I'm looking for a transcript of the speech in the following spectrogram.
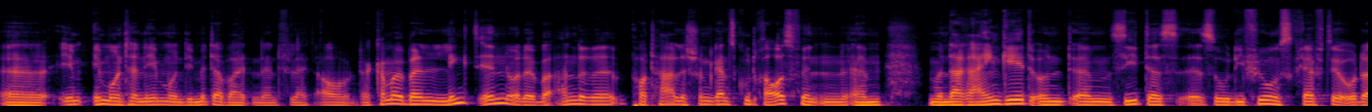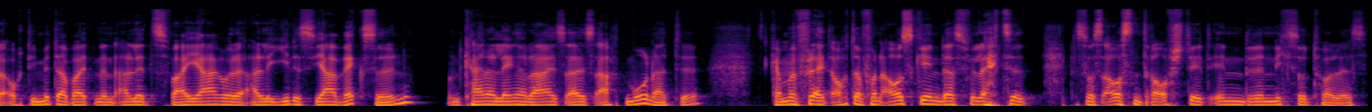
äh, im, im Unternehmen und die Mitarbeitenden vielleicht auch. Da kann man über LinkedIn oder über andere Portale schon ganz gut rausfinden, ähm, wenn man da reingeht und ähm, sieht, dass äh, so die Führungskräfte oder auch die Mitarbeitenden alle zwei Jahre oder alle jedes Jahr wechseln und keiner länger da ist als acht Monate, kann man vielleicht auch davon ausgehen, dass vielleicht das, was außen drauf steht, innen drin nicht so toll ist.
